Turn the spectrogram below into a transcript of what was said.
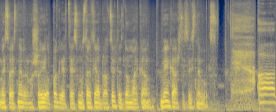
mēs vairs nevaram uz šo ielu pagriezties, mums tagad jābrauc citur, es domāju, ka vienkārši tas viss nebūs. Uh,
